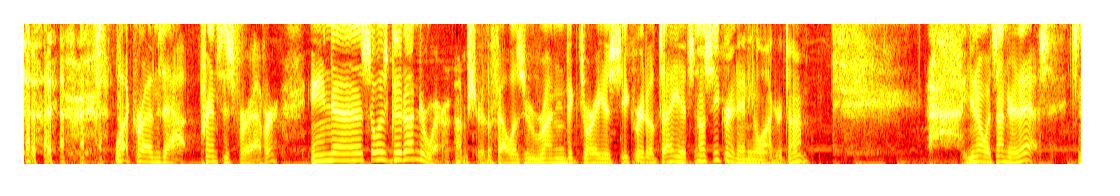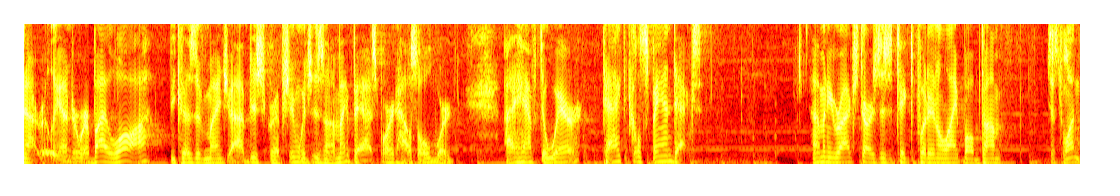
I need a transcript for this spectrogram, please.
Luck runs out. Prince is forever. And uh, so is good underwear. I'm sure the fellas who run Victoria's Secret will tell you it's no secret any longer, Tom. You know what's under this? It's not really underwear by law because of my job description, which is on my passport, household word. I have to wear tactical spandex. How many rock stars does it take to put in a light bulb, Tom? Just one.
